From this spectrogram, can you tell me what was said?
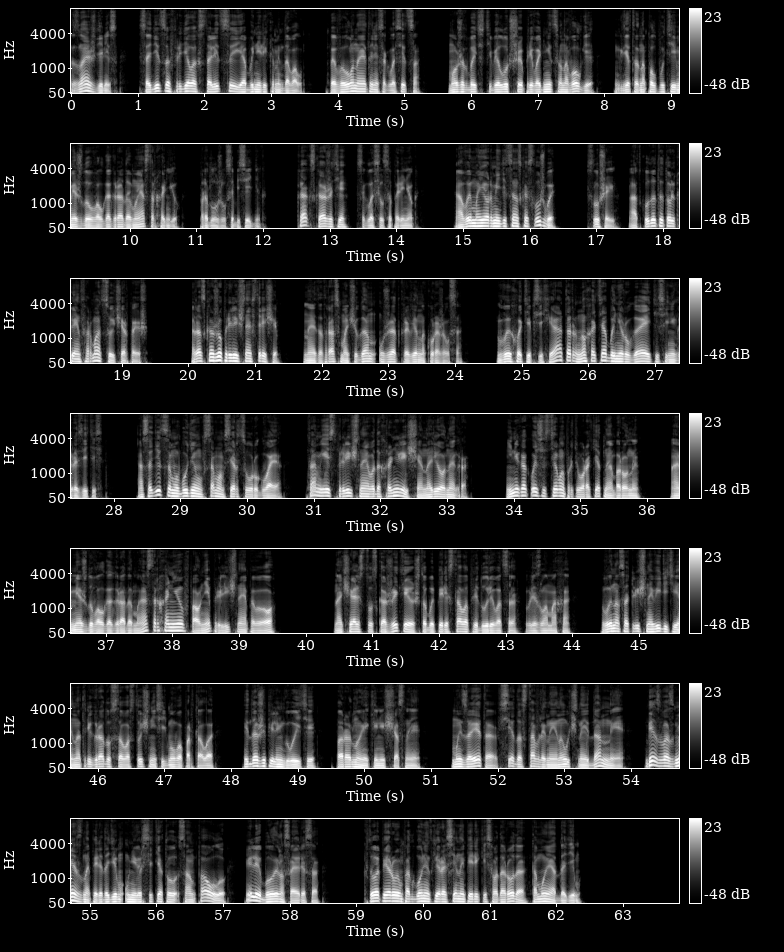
«Знаешь, Денис, садиться в пределах столицы я бы не рекомендовал. ПВО на это не согласится. Может быть, тебе лучше приводниться на Волге, где-то на полпути между Волгоградом и Астраханью?» Продолжил собеседник. «Как скажете», — согласился паренек. «А вы майор медицинской службы? Слушай, откуда ты только информацию черпаешь?» «Расскажу при личной встрече». На этот раз мальчуган уже откровенно куражился. Вы хоть и психиатр, но хотя бы не ругаетесь и не грозитесь. А садиться мы будем в самом сердце Уругвая. Там есть приличное водохранилище на Рио-Негро. И никакой системы противоракетной обороны. А между Волгоградом и Астраханью вполне приличное ПВО. «Начальству скажите, чтобы перестало придуриваться», — влезла Маха. «Вы нас отлично видите на три градуса восточнее седьмого портала. И даже пеленгуете, параноики несчастные. Мы за это все доставленные научные данные безвозмездно передадим университету Сан-Паулу или Буэнос-Айреса. Кто первым подгонит керосин и перекись водорода, тому и отдадим.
